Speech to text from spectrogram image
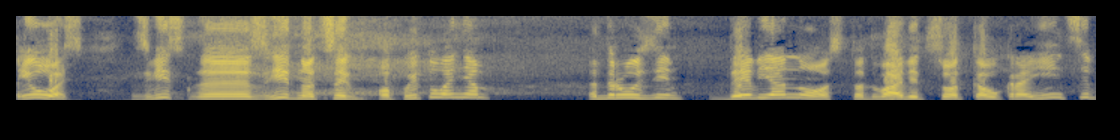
І ось, звісно, е, згідно цим опитуванням, друзі, 92% українців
